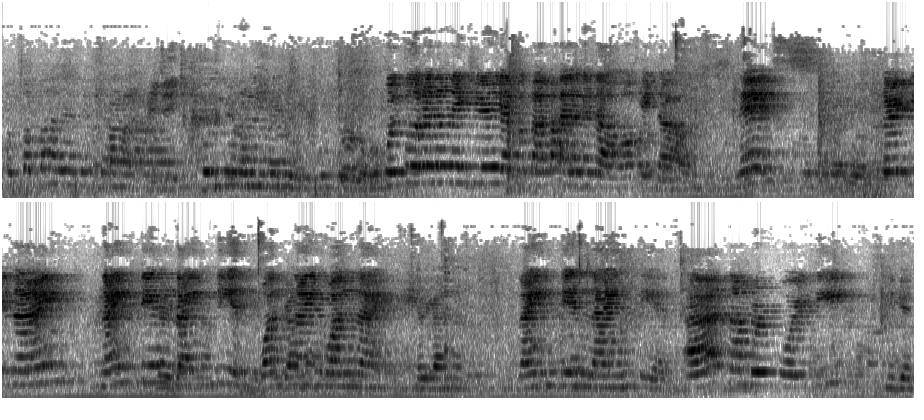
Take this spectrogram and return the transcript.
Pagpapahalaga sa Kultura ng Nigeria, pagpapahalaga daw. Okay daw. Next. 39, 1919. 1919. Galgana. 1919. At number 40, Miguel.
